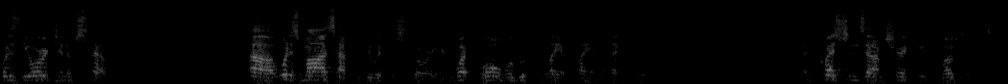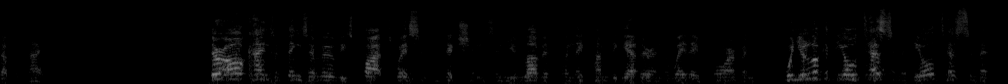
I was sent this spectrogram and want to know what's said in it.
What is the origin of Snoke? Uh, what does Maz have to do with this story? And what role will Luke and Leia play in the next movie? Uh, questions that I'm sure keep most of us up at night. There are all kinds of things in movies, plot twists and predictions, and you love it when they come together and the way they form. And when you look at the Old Testament, the Old Testament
